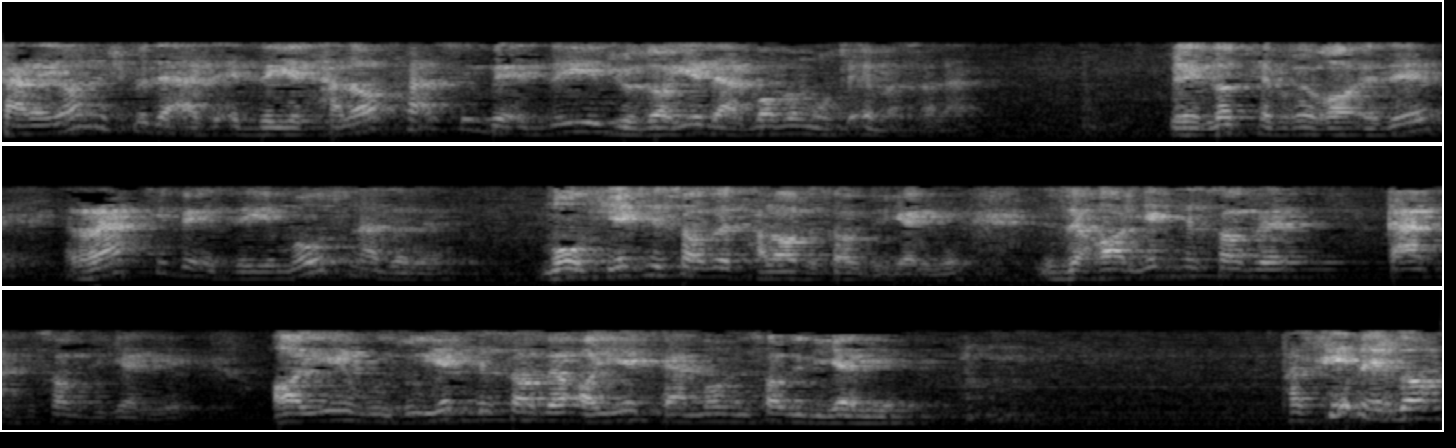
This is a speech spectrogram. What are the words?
سریانش بده. از عده طلاق فرسیم به عده جدایی در باب متعه مثلا. به الا طبق قاعده ربطی به عده موت نداره. موت یک حساب طلاق حساب دیگریه. زهار یک حساب قرد حساب دیگریه. آیه وضوع یک حساب آیه تمام حساب دیگریه. پس یه مقدار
